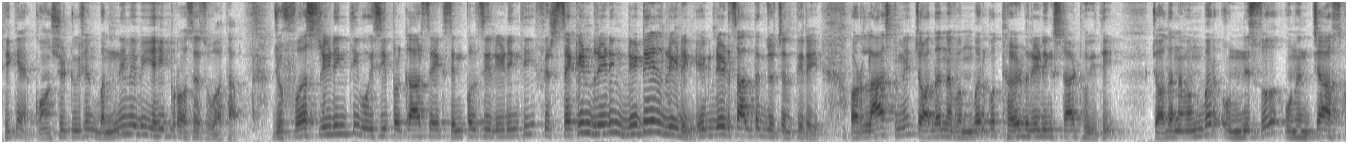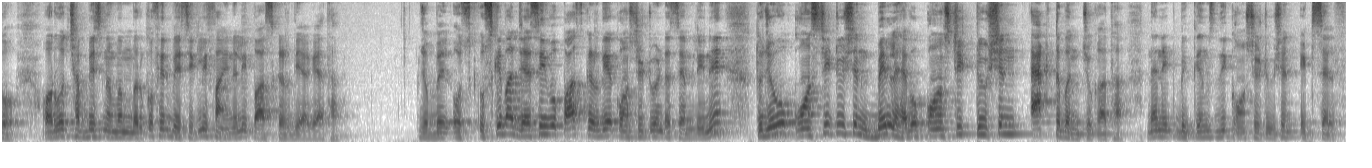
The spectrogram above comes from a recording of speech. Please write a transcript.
ठीक है? कॉन्स्टिट्यूशन बनने में भी यही प्रोसेस हुआ था। जो फ़र्स्ट रीडिंग थी, वो इसी प्रकार से एक सिंपल सी रीडिंग थी। फिर सेकंड रीडिंग डिटेल रीडिंग एक डेढ़ साल तक जो चलती रही। और लास्ट में 14 नवंबर को थर्ड रीडिंग स्टार्ट हुई थी। 14 नवंबर उन्नीस सौ उनचास को। और वो 26 नवंबर को फिर बेसिकली फाइनली पास कर दिया गया था। जो बिल उस, उसके बाद जैसे ही वो पास कर दिया कॉन्स्टिट्यूएंट असेंबली ने तो जो वो कॉन्स्टिट्यूशन बिल है वो कॉन्स्टिट्यूशन एक्ट बन चुका था। Then it becomes the constitution itself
